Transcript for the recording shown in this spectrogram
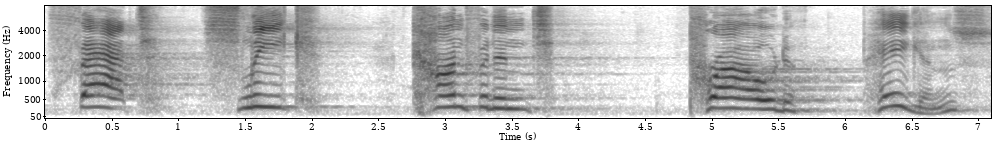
fat, sleek, confident, proud pagans,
